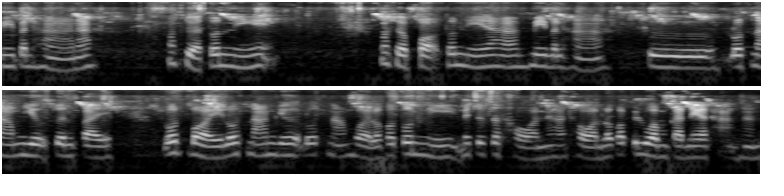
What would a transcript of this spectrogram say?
มีปัญหานะมะเขือต้นนี้มะเขือเปาะต้นนี้นะคะ มีปัญหาคือลดน้ำเยอะเกินไป ลดบ่อยลดน้ำเยอะลดน้ำบ่อยแล้วก็ต้นนี้ไม่จะจะถอนนะคะ ถอนแล้วก็ไปรวมกันในกระถางนั้น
